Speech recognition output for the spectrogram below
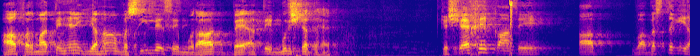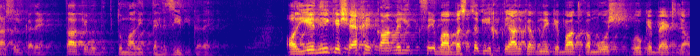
آپ فرماتے ہیں یہاں وسیلے سے مراد بیعت مرشد ہے کہ شیخ کان سے آپ وابستگی حاصل کریں تاکہ وہ تمہاری تہذیب کرے۔ اور یہ نہیں کہ شیخ کامل سے وابستگی اختیار کرنے کے بعد خاموش ہو کے بیٹھ جاؤ۔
